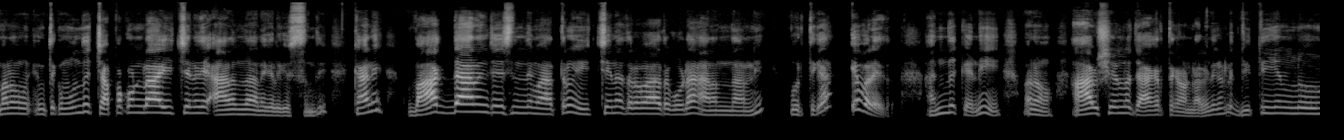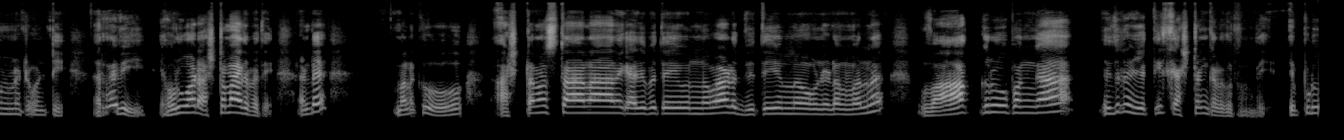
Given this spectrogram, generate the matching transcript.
మనం ఇంతకుముందు చెప్పకుండా ఇచ్చినది ఆనందాన్ని కలిగిస్తుంది. కానీ వాగ్దానం చేసింది మాత్రం ఇచ్చిన తర్వాత కూడా ఆనందాన్ని పూర్తిగా ఇవ్వలేదు. అందుకని మనం ఆ విషయంలో జాగ్రత్తగా ఉండాలి. ఎందుకంటే ద్వితీయంలో ఉన్నటువంటి రవి ఎవరు వాడు? అష్టమాధిపతి. అంటే మనకు అష్టమ స్థానానికి అధిపతి ఉన్నవాడు ద్వితీయంలో ఉండడం వల్ల వాక్రూపంగా ఎదుటి వ్యక్తికి కష్టం కలుగుతుంది. ఎప్పుడు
